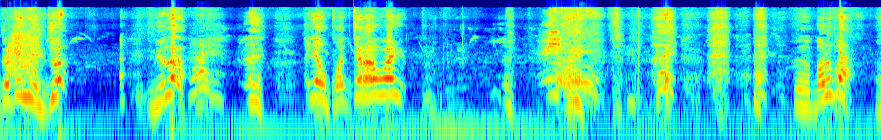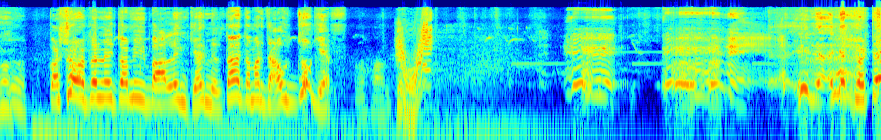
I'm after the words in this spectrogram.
ગટે મેલજો મેલો. એટલે ઉપર ચડાવો બળબા કશો હતો નહીં તમે બાલન ઘેર મેલતા તમારે જાવ જ જો ઘેર. એટલે ઘટે?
